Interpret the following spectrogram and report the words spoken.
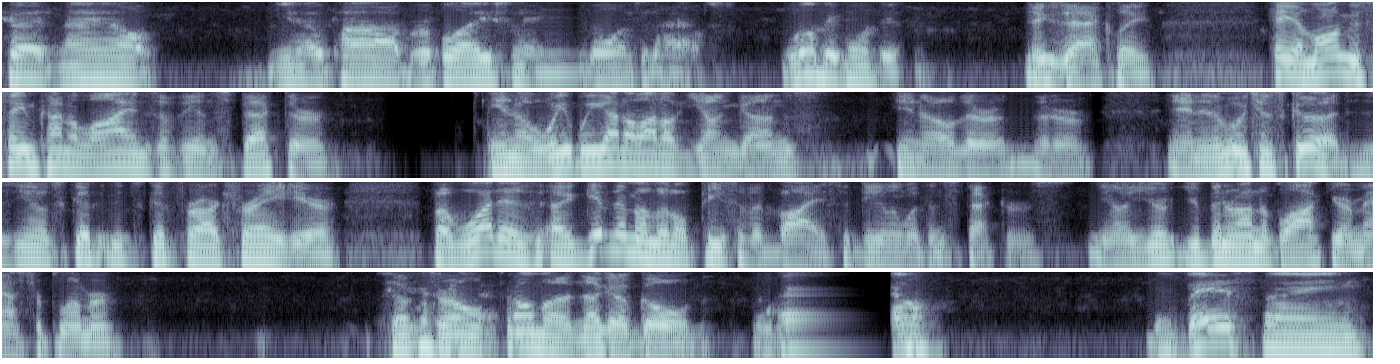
cutting out, you know, pipe, replacing it, and going to the house. A little bit more different. Exactly. Hey, along the same kind of lines of the inspector, you know, we, we got a lot of young guns, you know, that are, that are, and which is good. You know, it's good. It's good for our trade here. But what is, uh, give them a little piece of advice of dealing with inspectors. You know, you're, you've been around the block. You're a master plumber. So throw, throw them a nugget of gold. Well, the best thing,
